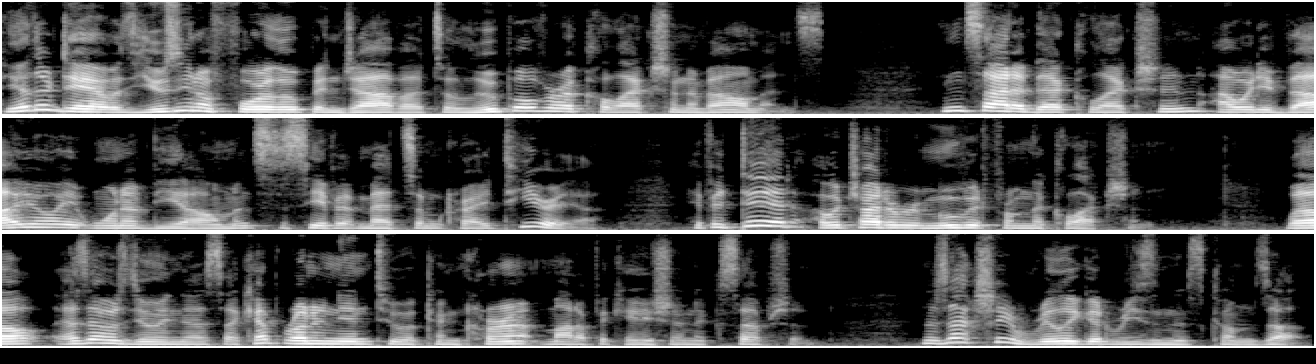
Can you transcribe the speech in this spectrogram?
The other day I was using a for loop in Java to loop over a collection of elements. Inside of that collection, I would evaluate one of the elements to see if it met some criteria. If it did, I would try to remove it from the collection. Well, as I was doing this, I kept running into a concurrent modification exception. There's actually a really good reason this comes up.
